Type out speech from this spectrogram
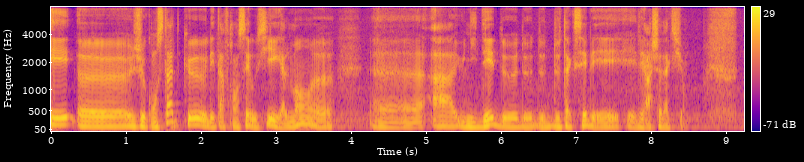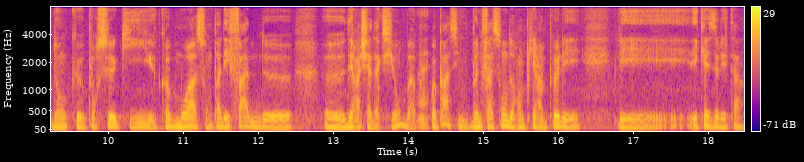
Et je constate que l'État français aussi également a une idée de, de, taxer les, les rachats d'actions. Donc euh, pour ceux qui, comme moi, sont pas des fans de, euh, des rachats d'actions, bah, pourquoi pas C'est une bonne façon de remplir un peu les, les, caisses de l'État.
